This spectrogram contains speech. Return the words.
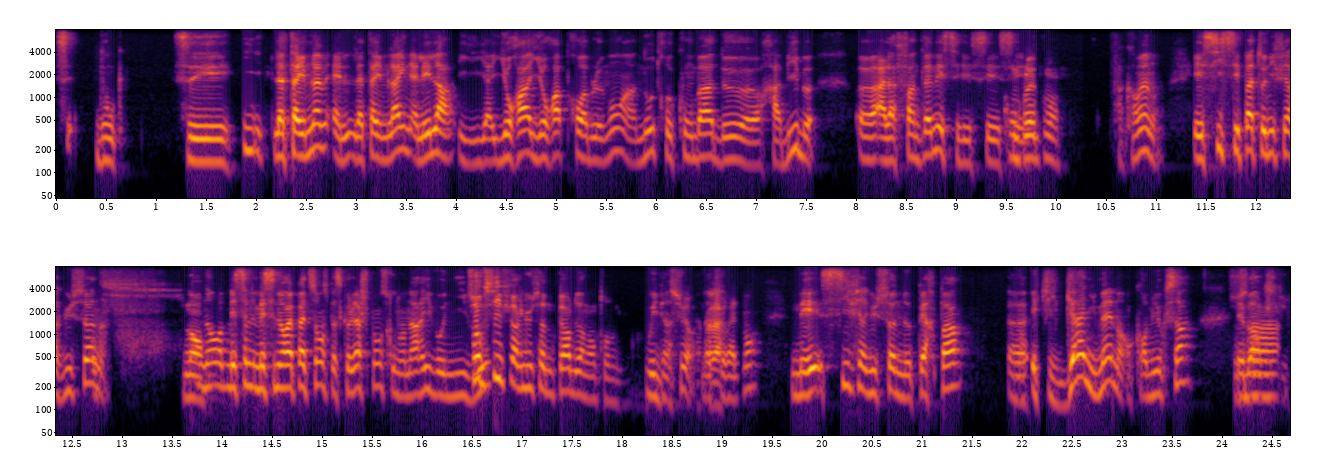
C'est- Donc c'est la timeline, elle, la timeline, elle est là. Il y, a- il y aura, il y aura probablement un autre combat de euh, Habib euh, à la fin de l'année. C'est, complètement. enfin quand même. Et si c'est pas Tony Ferguson, Non. non, mais ça, mais ça n'aurait pas de sens parce que là, je pense qu'on en arrive au niveau. Sauf si Ferguson perd, bien entendu. Oui, bien sûr, Voilà. naturellement. Mais si Ferguson ne perd pas euh, et qu'il gagne même, encore mieux que ça, Ce Eh ben, ridicule.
